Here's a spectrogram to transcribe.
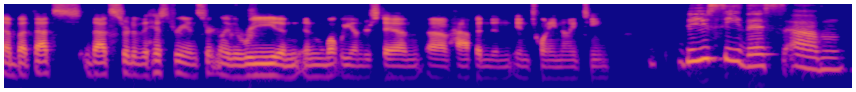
uh, but that's that's sort of the history and certainly the read and, and what we understand uh, happened in, in 2019. Do you see this um,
